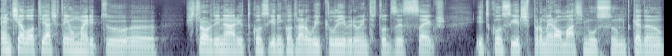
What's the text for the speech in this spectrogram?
Ancelotti acho que tem um mérito uh, extraordinário de conseguir encontrar o equilíbrio entre todos esses cegos e de conseguir espremer ao máximo o sumo de cada um,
